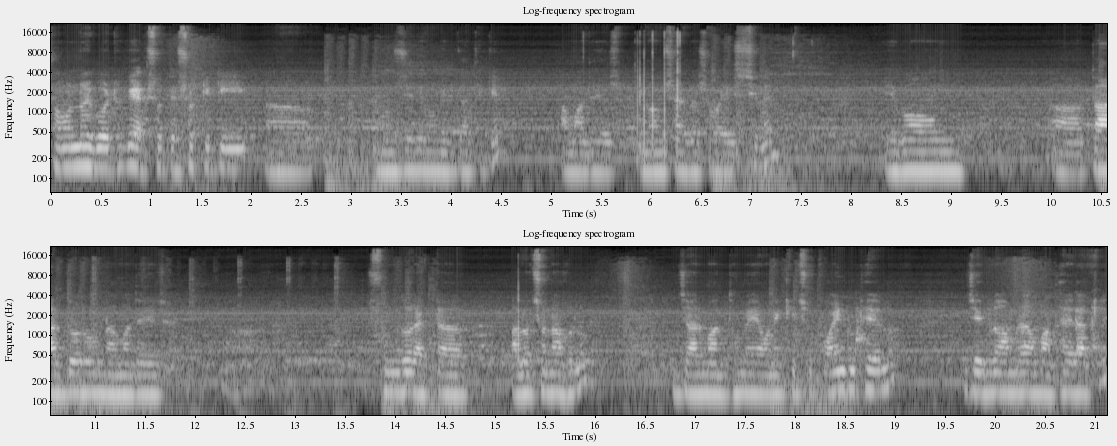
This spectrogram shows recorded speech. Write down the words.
সমন্বয় বৈঠকে একশো তেষট্টিটি মসজিদ এবং ঈদগাহ থেকে আমাদের ইমাম সাহেবরা সবাই এসেছিলেন এবং তার দরুন আমাদের সুন্দর একটা আলোচনা হলো যার মাধ্যমে অনেক কিছু পয়েন্ট উঠে এলো যেগুলো আমরা মাথায় রাখলে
